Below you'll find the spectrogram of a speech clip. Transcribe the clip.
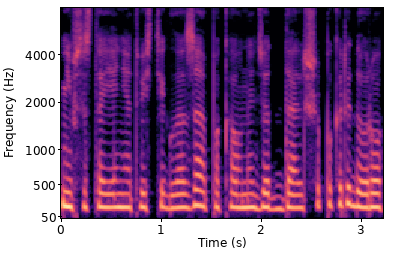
не в состоянии отвести глаза, пока он идет дальше по коридору.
